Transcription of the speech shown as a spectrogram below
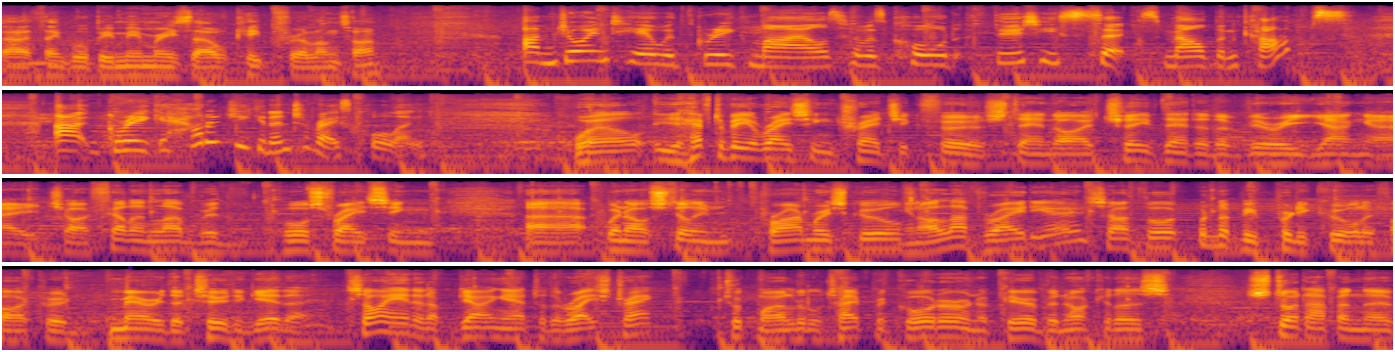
I think will be memories they'll keep for a long time. I'm joined here with Greg Miles, who has called 36 Melbourne Cups. Uh, Greg, how did you get into race calling? Well, you have to be a racing tragic first, and I achieved that at a very young age. I fell in love with horse racing uh, when I was still in primary school, and I loved radio, so I thought, wouldn't it be pretty cool if I could marry the two together? So I ended up going out to the racetrack, took my little tape recorder and a pair of binoculars, stood up in the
